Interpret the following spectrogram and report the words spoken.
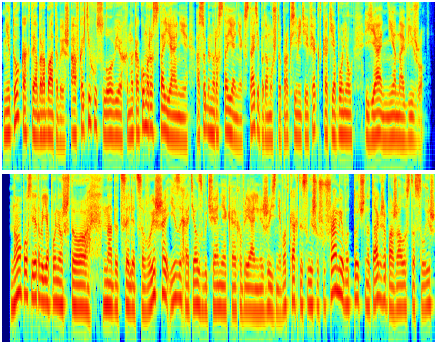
Не то, как ты обрабатываешь, а в каких условиях, на каком расстоянии. Особенно расстояние, кстати, потому что proximity эффект, как я понял, я ненавижу. Но после этого я понял, что надо целиться выше и захотел звучание как в реальной жизни. Вот как ты слышишь ушами, вот точно так же, пожалуйста, слышь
